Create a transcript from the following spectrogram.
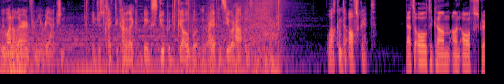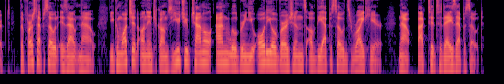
We want to learn from your reaction. You just click the kind of like big stupid go button, right, and see what happens. Welcome to OffScript. That's all to come on OffScript. The first episode is out now. You can watch it on Intercom's YouTube channel, and we'll bring you audio versions of the episodes right here. Now, back to today's episode.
